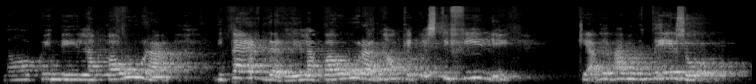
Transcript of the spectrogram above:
No? Quindi la paura di perderli, la paura no? che questi figli che avevamo teso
